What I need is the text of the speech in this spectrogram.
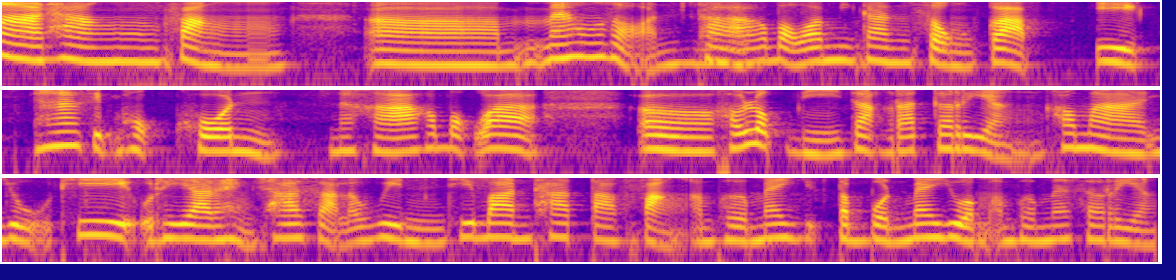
มาทางฝั่งแม่ห้องสอนนะคะก็บอกว่ามีการส่งกลับอีก 56 คนนะคะเขาบอกว่า เเขาหลบหนีจากรัฐกะเหรี่ยงเข้ามาอยู่ที่อุทยานแห่งชาติสารวินที่บ้านท่าตาฝั่งอำเภอแม่ตำบลแม่ยวมอำเภอแม่เสรียง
